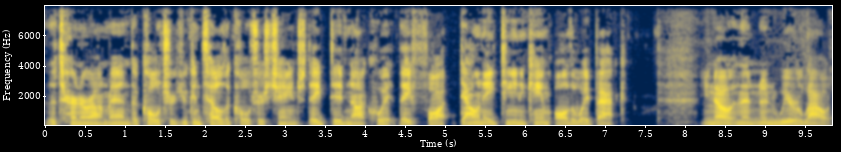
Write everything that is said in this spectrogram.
the turnaround, man, the culture. You can tell the culture's changed. They did not quit. They fought down 18 and came all the way back. You know, and then and we were loud.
